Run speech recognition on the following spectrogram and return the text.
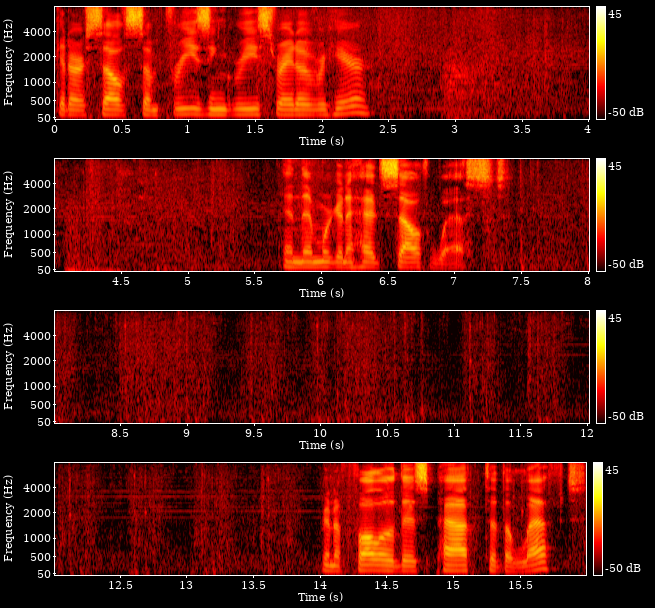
Get ourselves some freezing grease right over here. And then we're going to head southwest. We're going to follow this path to the left.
